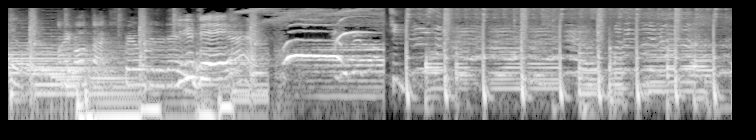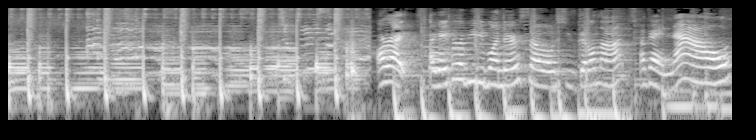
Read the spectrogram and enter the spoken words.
Halo. I got that just barely the other day. You did? Yes. Blender, so she's good on that. Okay, now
